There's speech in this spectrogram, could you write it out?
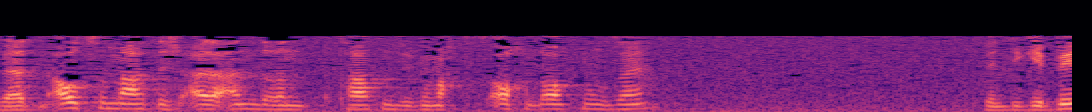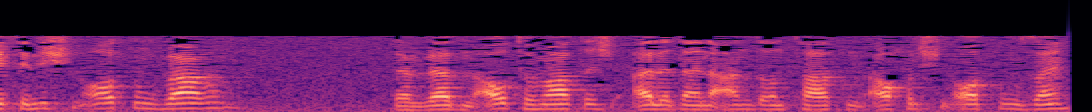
werden automatisch alle anderen Taten, die du gemacht hast, auch in Ordnung sein. Wenn die Gebete nicht in Ordnung waren, dann werden automatisch alle deine anderen Taten auch nicht in Ordnung sein.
